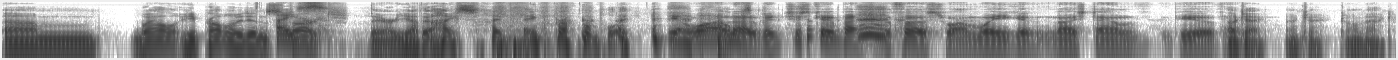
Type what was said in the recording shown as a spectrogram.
Um, well, he probably didn't start Ice. there. Yeah, the ice, I think, probably. Yeah, well, I know, but just go back to the first one where you get a nice down view of him. Okay, okay, going back.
